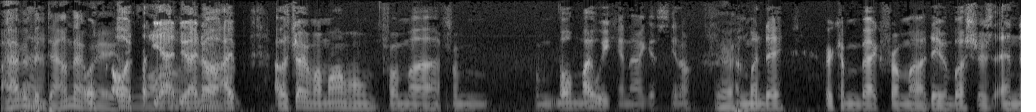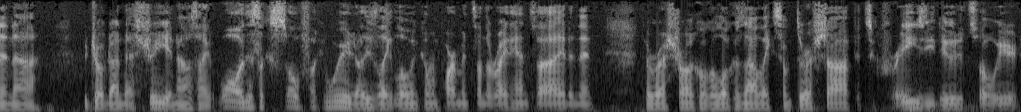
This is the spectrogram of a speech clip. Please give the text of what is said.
I haven't Yeah. been down that Oh, way. Oh, yeah, dude. I know. I. I was driving my mom home from uh, from from well my weekend. I guess you know Yeah. on Monday we are coming back from uh, Dave and Buster's, and then uh, we drove down that street, and I was like, "Whoa, this looks so fucking weird." All these like low income apartments on the right hand side, and then the restaurant Coco Loco's now like some thrift shop. It's crazy, dude. It's so weird.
